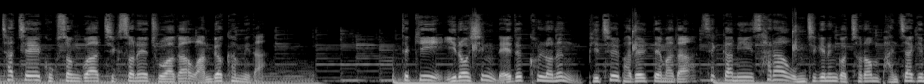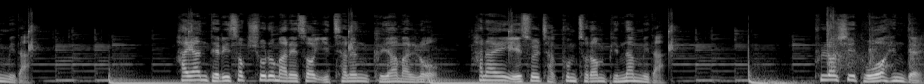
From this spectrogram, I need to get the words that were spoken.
차체의 곡선과 직선의 조화가 완벽합니다. 특히 이러싱 레드 컬러는 빛을 받을 때마다 색감이 살아 움직이는 것처럼 반짝입니다. 하얀 대리석 쇼룸 안에서 이 차는 그야말로 하나의 예술 작품처럼 빛납니다. 플러시 도어 핸들,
